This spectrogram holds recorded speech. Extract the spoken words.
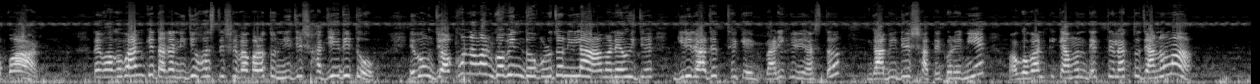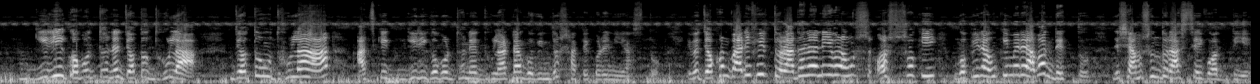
অপার। তাই ভগবানকে তারা নিজ হস্তে সেবা করাতো নিজে সাজিয়ে দিত। এবং যখন আমার গোবিন্দ ব্রজনীলা মানে ওই যে গিরিরাজের থেকে বাড়ি ফিরে আসতো, গাভীদের সাথে করে নিয়ে ভগবানকে কেমন দেখতে লাগতো জানো মা? গিরি গোবর্ধনের যত ধুলা যত ধুলা আজকে গিরি গোবর্ধনের ধুলাটা গোবিন্দ সাথে করে নিয়ে আসতো। এবার যখন বাড়ি ফিরতো, রাধারানী এবার অংশ- অশ্বকী গোপীরা উকি মেরে আবার দেখতো যে শ্যামসুন্দর আসছে এই পথ দিয়ে।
